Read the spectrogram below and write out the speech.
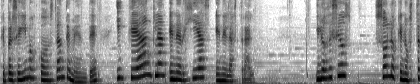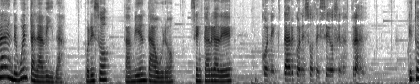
que perseguimos constantemente y que anclan energías en el astral. Y los deseos son los que nos traen de vuelta la vida. Por eso también Tauro se encarga de conectar con esos deseos en astral. Esto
